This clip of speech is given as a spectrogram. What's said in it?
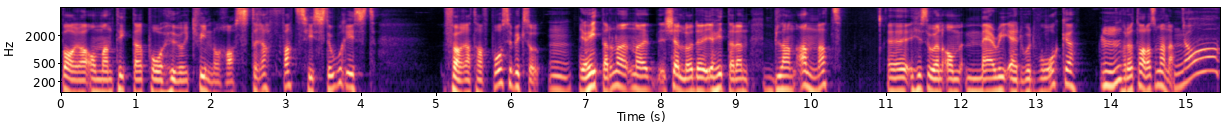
bara om man tittar på hur kvinnor har straffats historiskt för att ha på sig byxor. Mm. Jag hittade några, några källor, där jag hittade en, bland annat eh, historien om Mary Edward Walker. Mm. Har du hört talas om henne? Ja,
